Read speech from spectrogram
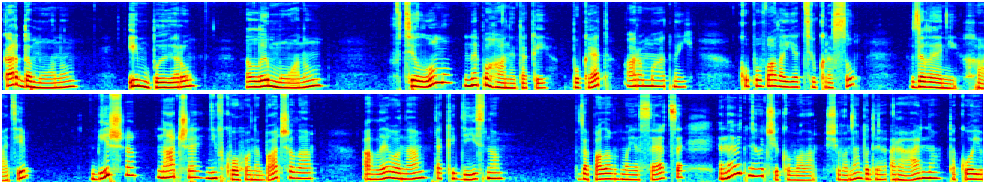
кардамону, імбиру, лимону. В цілому непоганий такий букет ароматний. Купувала я цю красу в зеленій хаті. Більше наче ні в кого не бачила, але вона таки дійсно запала в моє серце. Я навіть не очікувала, що вона буде реально такою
